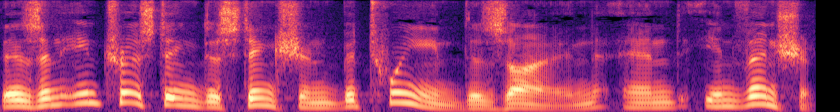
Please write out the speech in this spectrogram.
There's an interesting distinction between design and invention.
